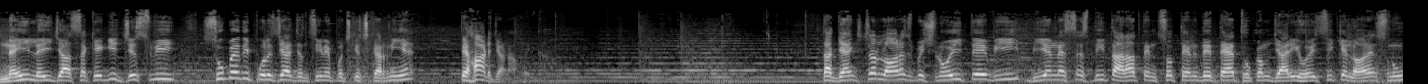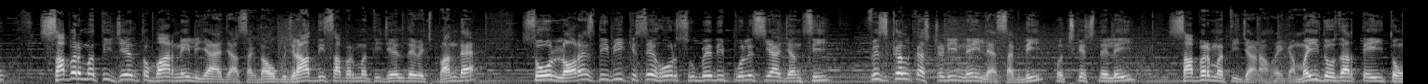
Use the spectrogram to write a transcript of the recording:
ਨਹੀਂ ਲਈ ਜਾ ਸਕੇਗੀ, ਜਿਸ ਵੀ ਸੂਬੇ ਦੀ ਪੁਲਿਸ ਜਾਂ ਏਜੰਸੀ ਨੇ ਪੁੱਛਗਿੱਛ ਕਰਨੀ ਹੈ ਤਿਹਾੜ ਜਾਣਾ ਹੋਏਗਾ। ਤਾਂ ਗੈਂਗਸਟਰ ਲਾਰੈਂਸ ਬਿਸ਼ਨੋਈ ਤੇ ਵੀ ਬੀਐਨਐਸਐਸ ਦੀ ਧਾਰਾ 303 ਦੇ ਤਹਿਤ ਹੁਕਮ ਜਾਰੀ ਹੋਏ ਸੀ ਕਿ ਲਾਰੈਂਸ ਨੂੰ ਸਾਬਰਮਤੀ ਜੇਲ੍ਹ ਤੋਂ ਬਾਹਰ ਨਹੀਂ ਲਿਜਾਇਆ ਜਾ ਸਕਦਾ। ਉਹ ਗੁਜਰਾਤ ਦੀ ਸਾਬਰਮਤੀ ਜੇਲ੍ਹ ਦੇ ਵਿੱਚ ਬੰਦ ਹੈ। ਸੋ ਲਾਰੈਂਸ ਦੀ ਵੀ ਕਿਸੇ ਹੋਰ ਸੂਬੇ ਦੀ ਪੁਲਿਸ ਜਾਂ ਏਜੰਸੀ ਫਿਜ਼ੀਕਲ ਕਸਟਡੀ ਨਹੀਂ ਲੈ ਸਕਦੀ। ਪੁੱਛਗਿੱਛ ਦੇ ਲਈ ਸਾਬਰਮਤੀ ਜਾਣਾ ਹੋਏਗਾ। ਮਈ 2023 ਤੋਂ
